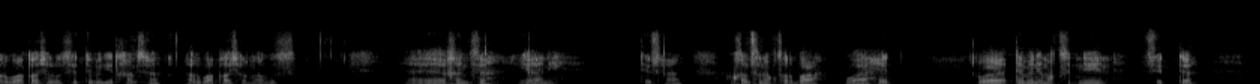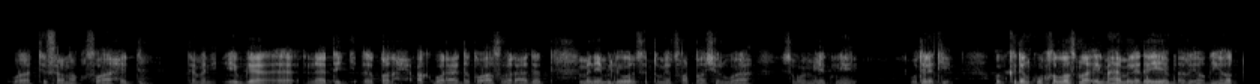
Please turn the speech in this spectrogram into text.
أربعتاشر والستة بقت خمسة أربعتاشر ناقص خمسة يعني تسعة. وخمسة ناقص أربعة واحد وتمانية ناقص اتنين ستة. وتسعة ناقص واحد تمانية. يبقى آه، ناتج طرح أكبر عدد وأصغر عدد تمانية مليون ستمية تسعتاشر وسبعمية اتنين وتلاتين وبكده نكون خلصنا المهام الأدائية بالرياضيات.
